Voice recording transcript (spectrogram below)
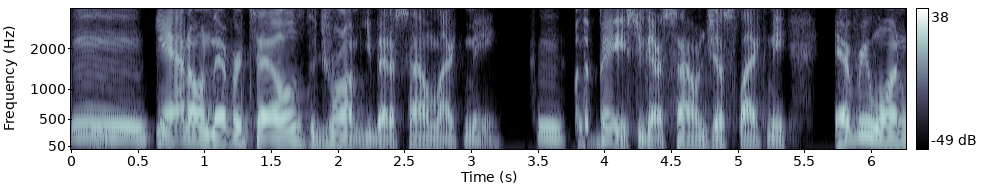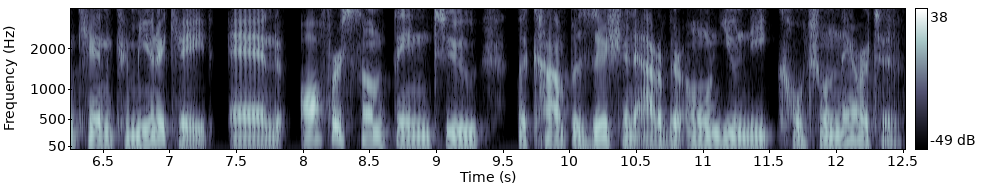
Mm. Piano never tells the drum, you better sound like me. Mm. Or the bass, you got to sound just like me. Everyone can communicate and offer something to the composition out of their own unique cultural narrative.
